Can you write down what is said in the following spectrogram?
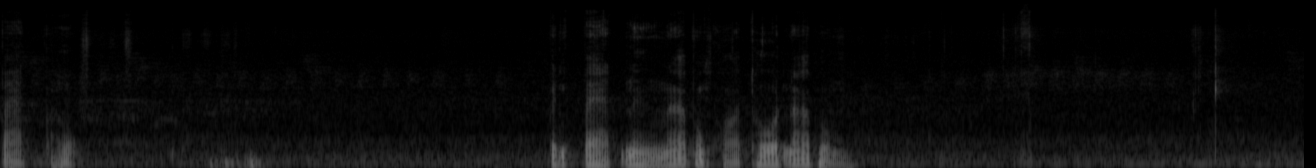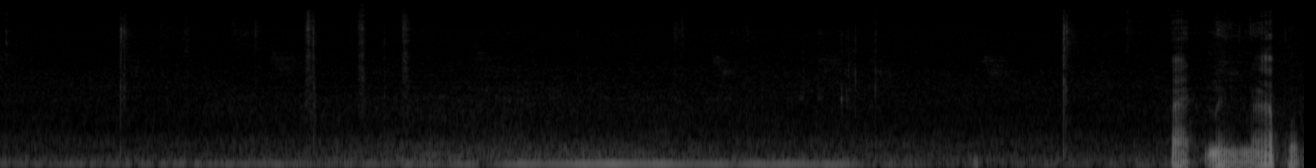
แปดหก เป็น 81 นะครับผมขอโทษนะครับผมแปดหนึ่งนะครับผม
